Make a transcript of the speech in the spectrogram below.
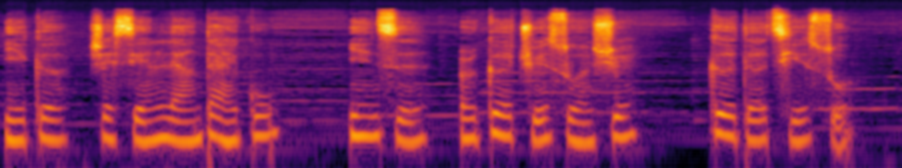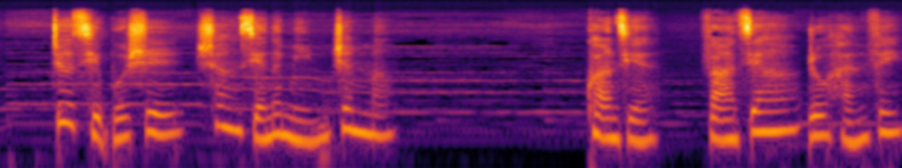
一个是贤良待孤，因此而各取所需，各得其所，这岂不是圣贤的明证吗？况且法家如韩非，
